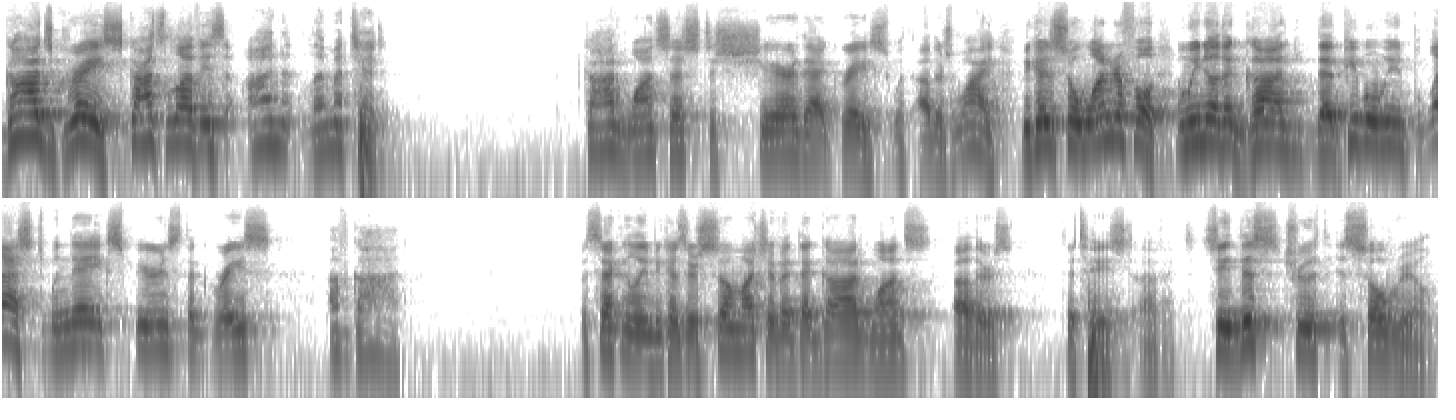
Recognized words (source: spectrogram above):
God's grace, God's love is unlimited. God wants us to share that grace with others. Why? Because it's so wonderful. And we know that God, that people will be blessed when they experience the grace of God. But secondly, because there's so much of it that God wants others to taste of it. See, this truth is so real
